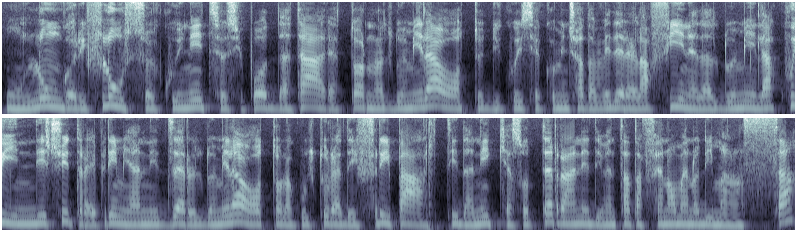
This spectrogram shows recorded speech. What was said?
un lungo riflusso il cui inizio si può datare attorno al 2008 e di cui si è cominciato a vedere la fine dal 2015 tra i primi anni 0 e il 2008 la cultura dei free party da nicchia sotterranea è diventata fenomeno di massa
